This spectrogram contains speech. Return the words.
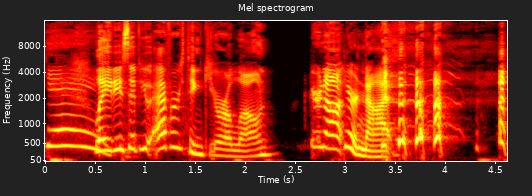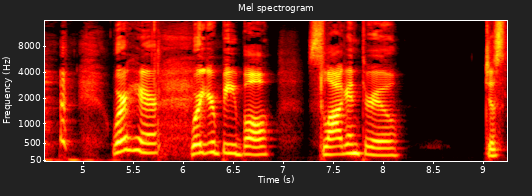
Yay. Ladies, if you ever think you're alone, you're not. You're not. We're here. We're your people, slogging through, just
